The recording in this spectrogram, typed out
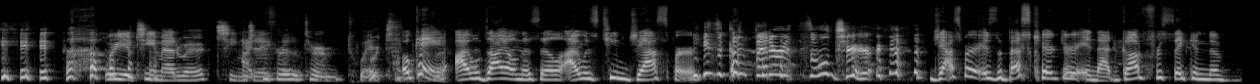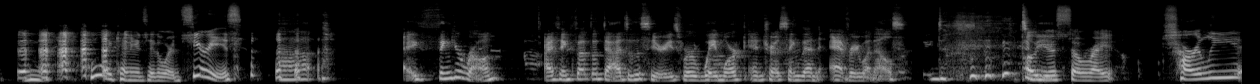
Were you Team Edward, Team I Jacob? prefer the term or twit. Team okay, Edward? I will die on this hill. I was Team Jasper. He's a Confederate soldier. Jasper is the best character in that godforsaken of. Ooh, I can't even say the word series. Uh, I think you're wrong. I think that the dads of the series were way more interesting than everyone else. Oh, be- you're so right. Charlie,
